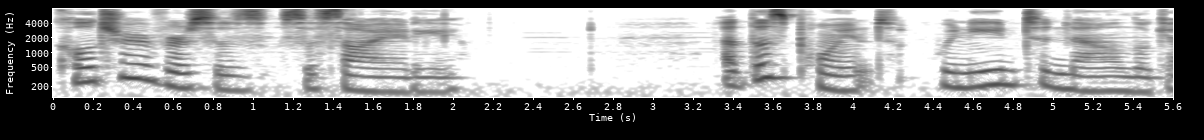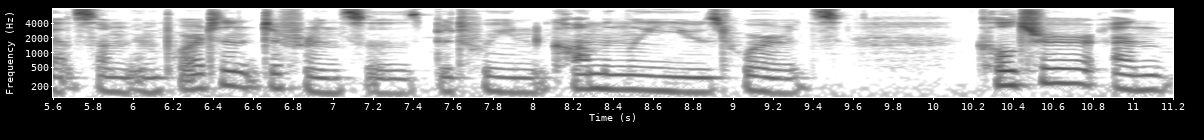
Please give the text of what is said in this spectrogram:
Culture versus society. At this point, we need to now look at some important differences between commonly used words, culture and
